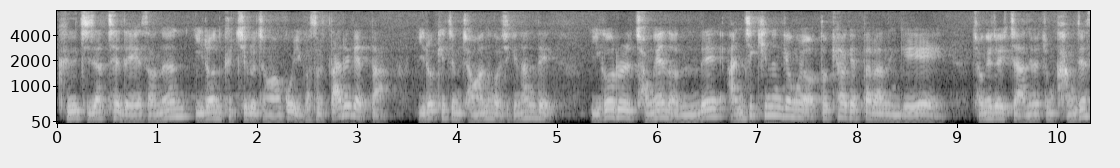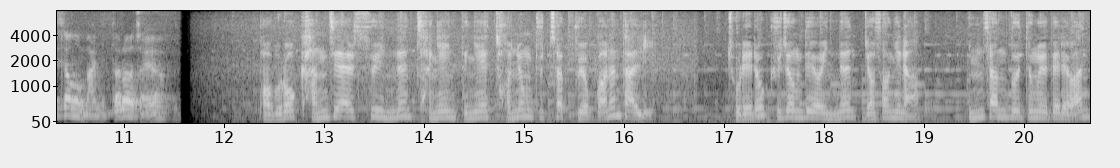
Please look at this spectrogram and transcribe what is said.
그 지자체 내에서는 이런 규칙을 정하고 이것을 따르겠다 이렇게 지금 정하는 것이긴 한데 이거를 정해 넣는데 안 지키는 경우에 어떻게 하겠다라는 게 정해져 있지 않으면 좀 강제성은 많이 떨어져요. 법으로 강제할 수 있는 장애인 등의 전용 주차 구역과는 달리 조례로 규정되어 있는 여성이나 임산부 등을 배려한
